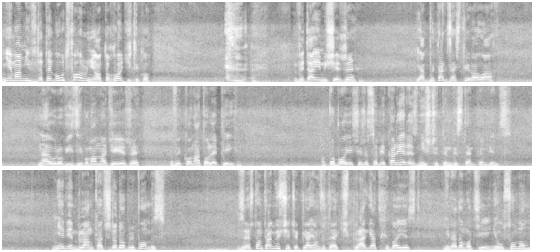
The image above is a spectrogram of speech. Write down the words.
Nie mam nic do tego utworu, nie o to chodzi, tylko wydaje mi się, że jakby tak zaśpiewała na Eurowizji, bo mam nadzieję, że wykona to lepiej, no to boję się, że sobie karierę zniszczy tym występem, więc nie wiem Blanka, czy to dobry pomysł. Zresztą tam już się czepiają, że to jakiś plagiat chyba jest. Nie wiadomo, czy jej nie usuną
